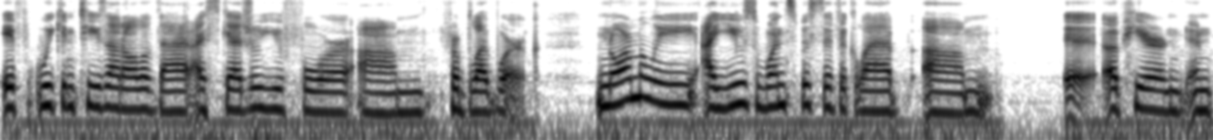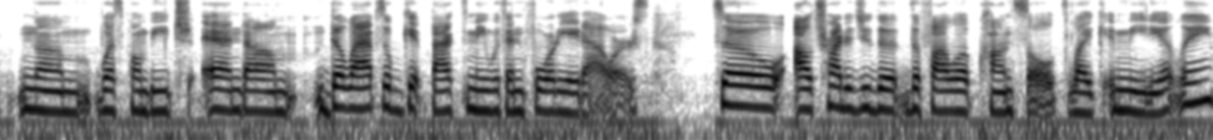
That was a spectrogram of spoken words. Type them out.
If we can tease out all of that, I schedule you for um, for blood work. Normally, I use one specific lab. Um, uh, up here in, in um, West Palm Beach, and um, the labs will get back to me within 48 hours. So I'll try to do the, the follow up consult like immediately.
